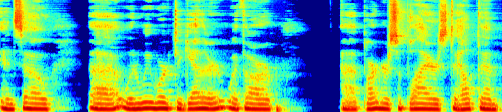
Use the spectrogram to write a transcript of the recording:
And so uh, when we work together with our uh, partner suppliers to help them,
